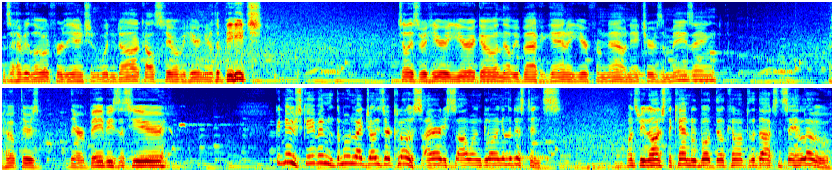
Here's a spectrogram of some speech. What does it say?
That's a heavy load for the ancient wooden dock. I'll stay over here near the beach. Jellies were here a year ago and they'll be back again a year from now. Nature is amazing. I hope there's there are babies this year. Good news, Skavaen! The moonlight jellies are close. I already saw one glowing in the distance. Once we launch the candle boat, they'll come up to the docks and say hello.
